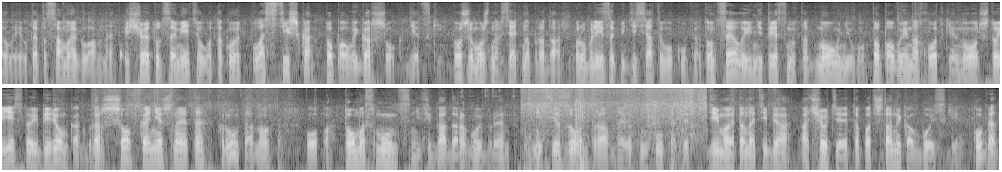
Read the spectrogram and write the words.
целые. Вот это самое главное. Еще я тут заметил вот такой вот пластишка, топовый горшок детский. Тоже можно взять на продажу. Рублей за 50 50 его купят. Он целый, не треснуто дно у него. Топовые находки. Ну вот что есть, то и берем как бы. Горшок, конечно, это круто, но... Опа, Томас Мунс, нифига, дорогой бренд. Не сезон, правда, вот не купят их. Дима, это на тебя. А чё тебе это под штаны ковбойские? Купят?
